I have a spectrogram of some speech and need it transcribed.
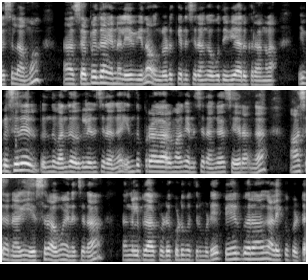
மெஸ்லாமும் செப்பதா என்ன லேவியனா அவங்களோட என்ன உதவியாக இருக்கிறாங்களாம். இப்போ சிறையிலிருந்து வந்தவர்கள் என்ன செய்கிறாங்க இந்த பிரகாரமாக என்ன செய்கிறாங்க செய்கிறாங்க எஸ்ராவும் என்ன தங்கள் பிதாக்களுடைய குடும்பத்தினுடைய பேர் பேராக அழைக்கப்பட்ட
